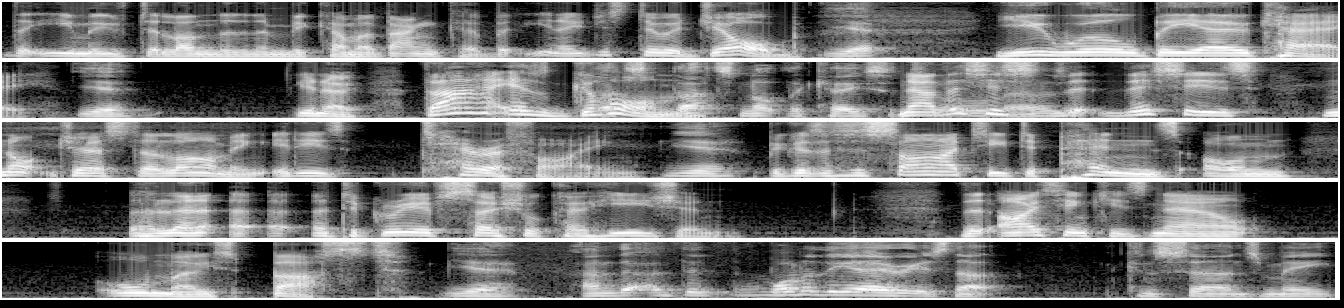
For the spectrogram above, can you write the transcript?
that you move to London and become a banker, but, you know, just do a job, Yeah, you will be okay. yeah. You know, that is gone. that's not the case at now, all this is, now, is this is not just alarming, it is terrifying Yeah, because a society depends on a, a degree of social cohesion that I think is now almost bust. yeah. And the, the, one of the areas that concerns me,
